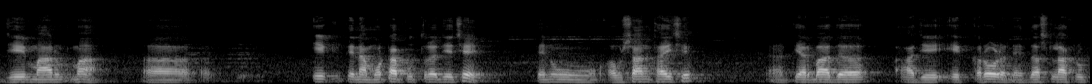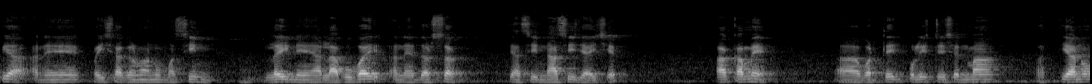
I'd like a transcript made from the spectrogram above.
જે મારમાં એક તેના મોટા પુત્ર જે છે તેનું અવસાન થાય છે. ત્યારબાદ આ જે એક કરોડ અને દસ લાખ રૂપિયા અને પૈસા ગણવાનું મશીન લઈને આ લાભુભાઈ અને દર્શક ત્યાંથી નાસી જાય છે. આ કામે વર્તેજ પોલીસ સ્ટેશનમાં હત્યાનો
